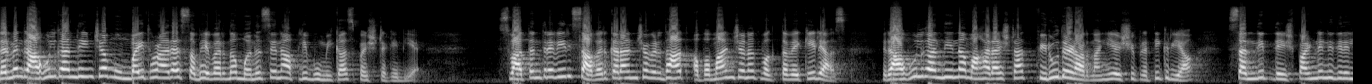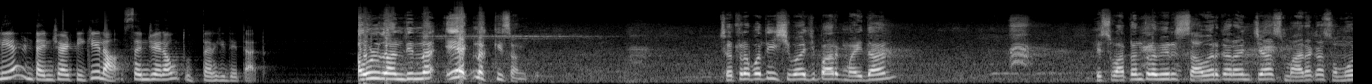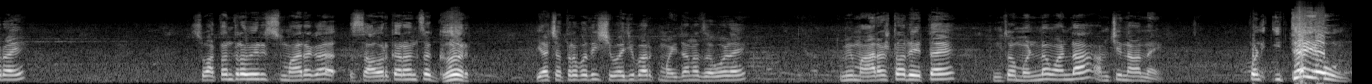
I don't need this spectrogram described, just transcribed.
दरम्यान राहुल गांधींच्या मुंबईत होणाऱ्या सभेवरनं मनसेनं आपली भूमिका स्पष्ट केली आहे. स्वातंत्र्यवीर सावरकरांच्या विरोधात अपमानजनक वक्तव्य केल्यास राहुल गांधींना महाराष्ट्रात फिरू देणार नाही अशी प्रतिक्रिया संदीप देशपांडेंनी दिलेली आहे आणि त्यांच्या टीकेला संजय राऊत उत्तरही देतात. राहुल गांधींना एक नक्की सांगतो. छत्रपती शिवाजी पार्क मैदान हे स्वातंत्र्यवीर सावरकरांच्या स्मारकासमोर आहे. स्वातंत्र्यवीर स्मारका सावरकरांचं घर या छत्रपती शिवाजी पार्क मैदानाजवळ आहे. तुम्ही महाराष्ट्रात येत आहे तुमचं म्हणणं मांडा आमची नान आहे पण इथे येऊन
